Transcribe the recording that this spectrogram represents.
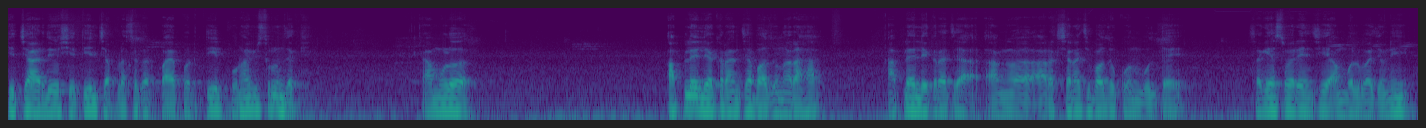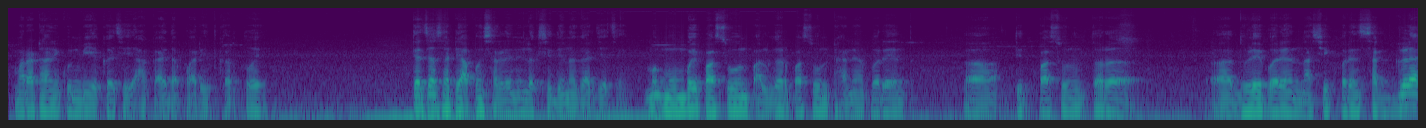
हे चार दिवस येतील चपलासकट पाय पडतील पुन्हा विसरून जातील त्यामुळं आपल्या लेकरांच्या बाजूनं राहा. आपल्या लेकराच्या अंग आरक्षणाची बाजू कोण बोलतं आहे सगळ्या स्वऱ्यांची अंमलबजावणी मराठा आणि कुणबी एकच आहे हा कायदा पारित करतो आहे त्याच्यासाठी आपण सगळ्यांनी लक्ष देणं गरजेचं आहे. मग मुंबईपासून पालघरपासून ठाण्यापर्यंत तिथपासून तर धुळेपर्यंत नाशिकपर्यंत सगळ्या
